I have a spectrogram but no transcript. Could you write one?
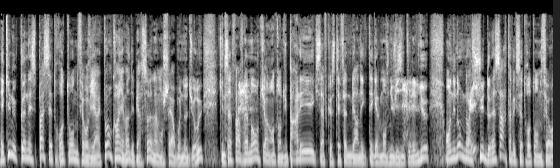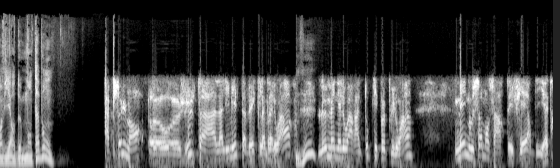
et qui ne connaissent pas cette rotonde ferroviaire, il peut encore y avoir des personnes, hein, mon cher Bruno Duru, qui ne savent pas vraiment ou qui en ont entendu parler, qui savent que Stéphane Bern est également venu visiter les lieux. On est donc dans le sud de la Sarthe avec cette rotonde ferroviaire de Montabon. Absolument, euh, juste à la limite avec l'Indre-et-Loire, Mhm. le Maine-et-Loire un tout petit peu plus loin, mais nous sommes en Sarthe et fiers d'y être.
